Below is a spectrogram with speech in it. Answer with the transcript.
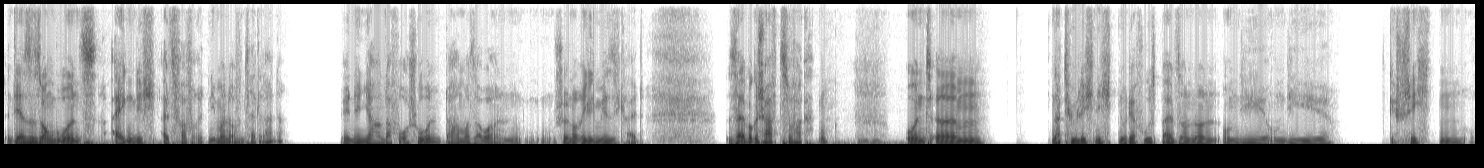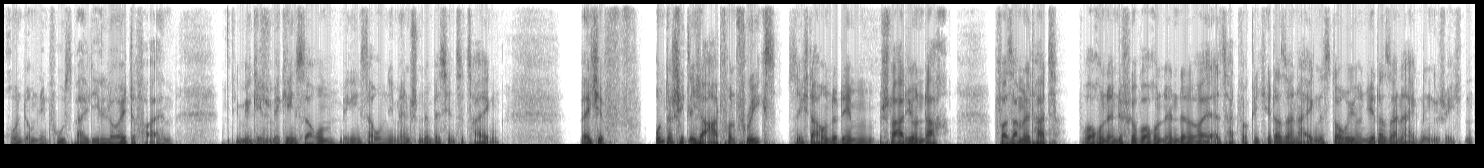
In der Saison, wo uns eigentlich als Favorit niemand auf dem Zettel hatte. In den Jahren davor schon. Da haben wir es aber in schöner Regelmäßigkeit selber geschafft zu verkacken. Und ähm, natürlich nicht nur der Fußball, sondern um die, um die Geschichten rund um den Fußball, die Leute vor allem. Die Mir, ging, mir ging es darum, mir ging es darum, die Menschen ein bisschen zu zeigen, welche unterschiedliche Art von Freaks sich da unter dem Stadiondach versammelt hat, Wochenende für Wochenende, weil es hat wirklich jeder seine eigene Story und jeder seine eigenen Geschichten.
